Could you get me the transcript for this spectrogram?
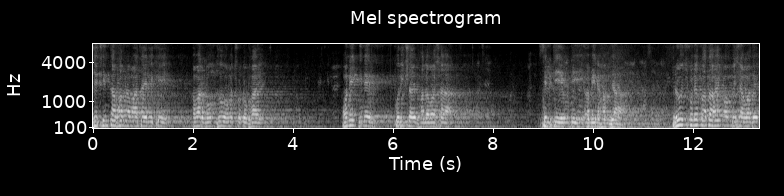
যে চিন্তা ভাবনা মাথায় রেখে আমার বন্ধু, আমার ছোট ভাই, অনেক দিনের পরিচয়, ভালোবাসা, শিল্পী, এমডি আমির হামজা। রোজ ফোনে কথা হয় কম বেশি আমাদের।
